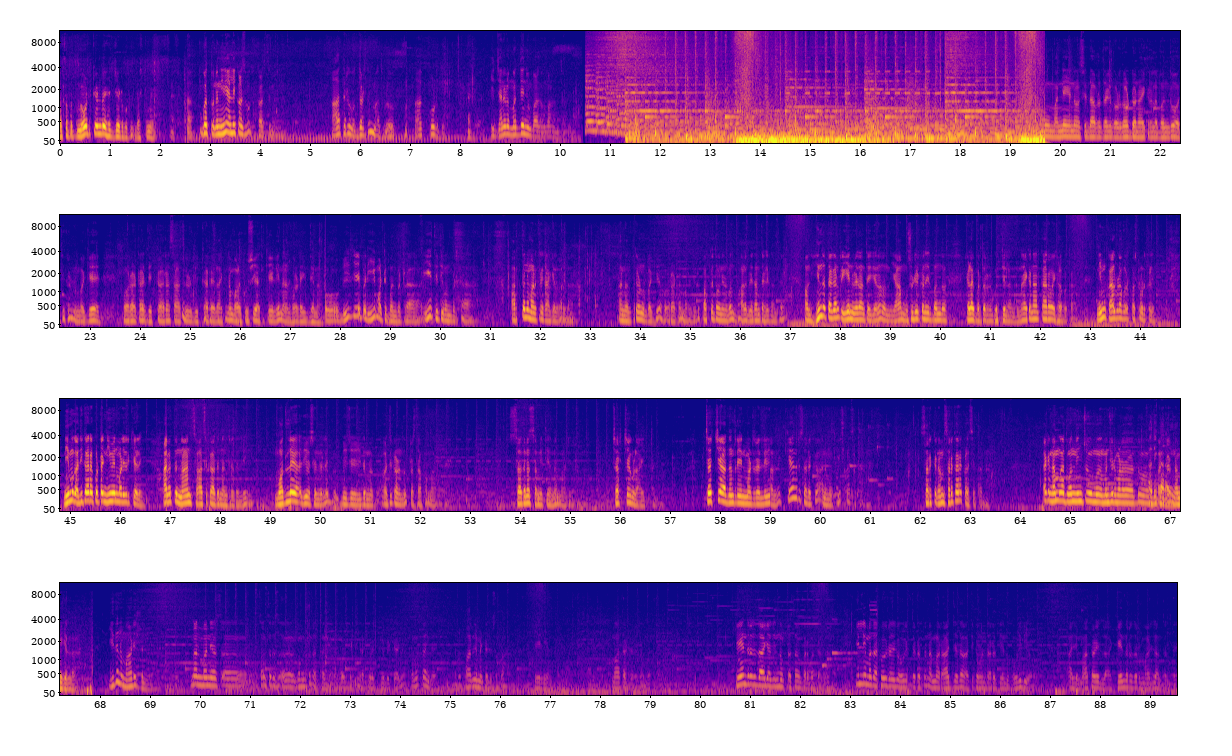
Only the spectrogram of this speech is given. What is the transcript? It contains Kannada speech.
ಅದು ಸ್ವಲ್ಪ ನೋಡ್ಕೊಂಡು ಹೆಜ್ಜೆ ಇಡ್ಬೇಕಿಲ್ಲ, ಅಷ್ಟೇ ಗೊತ್ತು, ನಾನು ನೀನೇ ಅಲ್ಲಿ ಕಳಿಸ್ಬೇಕು, ಕಳಿಸ್ತೀನಿ ಆ ಥರ ಉದ್ದಾಡ್ತೀನಿ ಮಾತುಗಳು ಕೂಡುದು ಈ ಜನಗಳ ಮಧ್ಯೆ ನೀವು ಬಾಳ ಬಾಳ ಅಂತ. ಮೊನ್ನೆ ಏನೋ ಸಿದ್ದಾಪುರದಾಗ ದೊಡ್ಡ ದೊಡ್ಡ ನಾಯಕರೆಲ್ಲ ಬಂದು ಅತಿಕ್ರಮಣ ಬಗ್ಗೆ ಹೋರಾಟ, ಧಿಕ್ಕಾರ ಶಾಸಕರು ಧಿಕ್ಕಾರ ಎಲ್ಲ ಬಹಳ ಭಾಳ ಖುಷಿ ಅದು ಕೇಳಿ ನಾನು ಹೊರಡೆ ಇದ್ದೆ ನಾನು. ಬಿ ಜೆ ಪಿ ಈ ಮಟ್ಟಕ್ಕೆ ಬಂದ್ಬಿಟ್ರ? ಈ ಸ್ಥಿತಿ ಬಂದ್ಬಿಟ್ರ? ಅರ್ಥನೂ ಮಾಡ್ಕೊಳಕ್ಕೆ ಆಗಿಲ್ವಲ್ಲ ಅನ್ನೋಂಥ ಬಗ್ಗೆ ಹೋರಾಟ ಮಾಡಿದ್ರು. ಪಕ್ಕದವನೇನು ಬಂದು ಭಾಳ ವೇದಾಂತ ಹೇಳಿದಂತೆ. ಅವ್ನು ಹಿಂದೆ ತಗೊಂಡ್ರೆ ಏನು ವೇದಾಂತ ಇದೆಯೋ ಅವ್ನು ಯಾವ ಮುಸುಡಿ ಇಟ್ಕೊಂಡು ಇಲ್ಲಿ ಬಂದು ಹೇಳಕ್ಕೆ ಬರ್ತಾರೋ ಗೊತ್ತಿಲ್ಲ ನಾನು. ಯಾಕೆ ನಾನು ಕಾರವಾಗಿ ಹೇಳ್ಬೇಕು? ನಿಮ್ಮ ಕಾಲು ಬಿಡ ಫಸ್ಟ್ ನೋಡ್ಕೊಳ್ಳಿ. ನಿಮಗೆ ಅಧಿಕಾರ ಕೊಟ್ಟ ನೀವೇನು ಮಾಡಿದ್ರು ಕೇಳಿ. ಆವತ್ತು ನಾನು ಶಾಸಕ ಆದ ನಂತರದಲ್ಲಿ ಮೊದಲೇ ಅಧಿವೇಶನದಲ್ಲಿ ಬಿ ಜೆ ಇದನ್ನು ಅಧಿಕರಣದ ಪ್ರಸ್ತಾಪ ಮಾಡಿದೆ. ಸದನ ಸಮಿತಿಯನ್ನು ಮಾಡಿದರು. ಚರ್ಚೆಗಳಾಯಿತು. ಚರ್ಚೆ ಆದ ನಂತರ ಏನು ಮಾಡಿದ್ರಲ್ಲಿ ಅಂದರೆ ಕೇಂದ್ರ ಸರ್ಕಾರ ಅನುಮತಿ ಕಳಿಸುತ್ತಾರೆ ಸರ್ಕಾರ ನಮ್ಮ ಸರ್ಕಾರ ಕಳಿಸುತ್ತದೆ ಯಾಕೆ ನಮ್ಗೆ ಅದು ಒಂದು ಇಂಚು ಮಂಜೂರು ಮಾಡೋದು ಅಧಿಕಾರ ನಮಗಿಲ್ಲ. ಇದನ್ನು ಮಾಡಿದ್ದನ್ನು ನಾನು ಮಾನ್ಯ ಸಂಸದ ಗಮನಕ್ಕೆ ನಾನು ತಂದೆ. ಭೇಟಿಯಾಗಿ? ನಮಗೆ ತಂದೆ. ಸ್ವಲ್ಪ ಪಾರ್ಲಿಮೆಂಟಲ್ಲಿ ಸ್ವಲ್ಪ ಹೇಳಿ ಅಂತ. ಮಾತಾಡಿದ್ರಲ್ಲ ಮತ್ತೆ ಕೇಂದ್ರದಾಗಿ ಅದು ಇನ್ನೂ ಪ್ರಸ್ತಾವ ಬರಬೇಕಲ್ಲ. ಇಲ್ಲಿ ಮತ್ತೆ ಹೋಗಿ ಹೋಗಿರ್ತಕ್ಕಂಥ ನಮ್ಮ ರಾಜ್ಯದ ಅತಿಕ್ರಮಣದ ಏನು ಹೋಗಿದೆಯೋ, ಅಲ್ಲಿ ಮಾತಾಡಿಲ್ಲ, ಕೇಂದ್ರದವ್ರು ಮಾಡಿಲ್ಲ ಅಂತಂದರೆ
